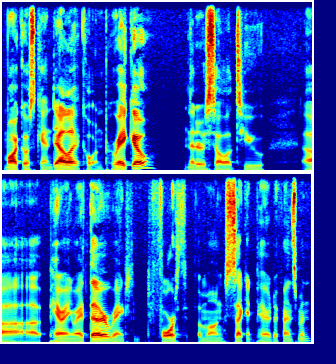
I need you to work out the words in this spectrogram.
Marcos Scandella, Colton Parayko, another solid two uh, pairing right there, ranked fourth among second pair defensemen,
